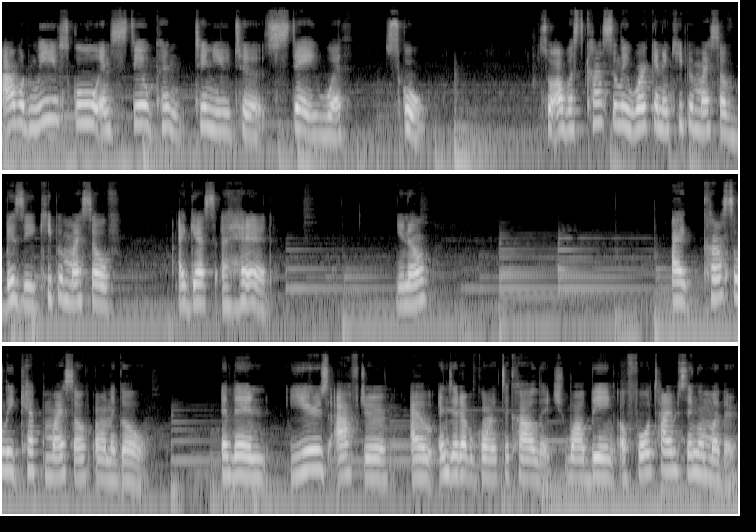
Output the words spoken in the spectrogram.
i would leave school and still continue to stay with school So I was constantly working and keeping myself busy, keeping myself, I guess, ahead. You know? I constantly kept myself on the go. And then years after, I ended up going to college while being a full time single mother.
